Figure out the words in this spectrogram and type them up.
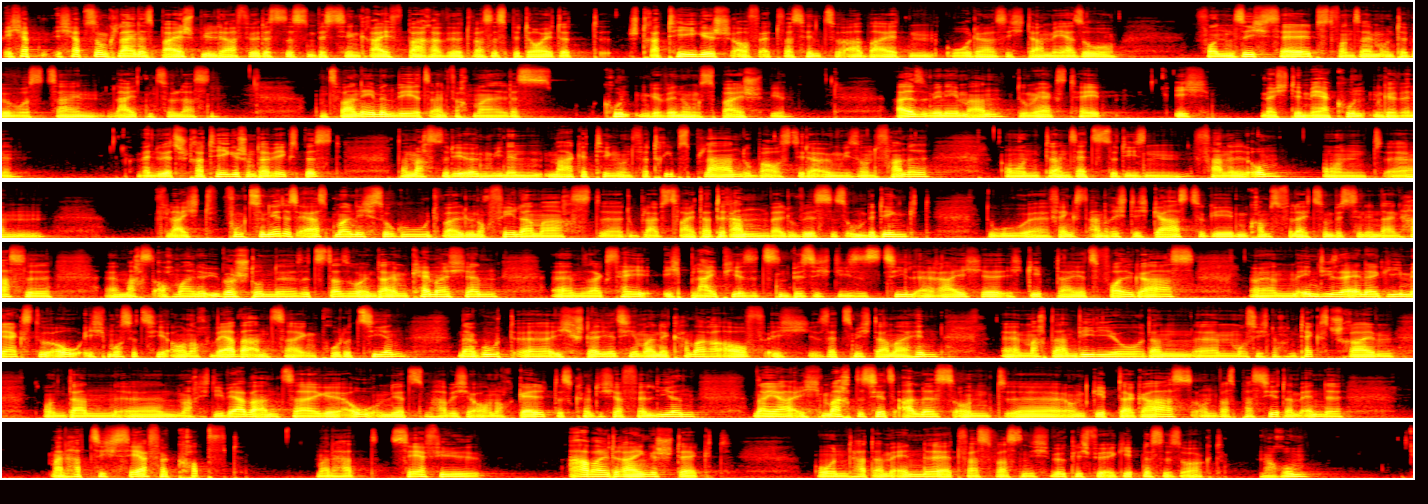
Ich habe ich hab so ein kleines Beispiel dafür, dass das ein bisschen greifbarer wird, was es bedeutet, strategisch auf etwas hinzuarbeiten oder sich da mehr so von sich selbst, von seinem Unterbewusstsein leiten zu lassen. Und zwar nehmen wir jetzt einfach mal das Kundengewinnungsbeispiel. Also wir nehmen an, du merkst, hey, ich möchte mehr Kunden gewinnen. Wenn du jetzt strategisch unterwegs bist, dann machst du dir irgendwie einen Marketing- und Vertriebsplan, du baust dir da irgendwie so einen Funnel und dann setzt du diesen Funnel um und ähm, vielleicht funktioniert es erstmal nicht so gut, weil du noch Fehler machst, äh, du bleibst weiter dran, weil du willst es unbedingt, du äh, fängst an richtig Gas zu geben, kommst vielleicht so ein bisschen in dein Hassel, äh, machst auch mal eine Überstunde, sitzt da so in deinem Kämmerchen, ähm, sagst, hey, ich bleib hier sitzen, bis ich dieses Ziel erreiche, ich gebe da jetzt Vollgas. Ähm, in dieser Energie merkst du, oh, ich muss jetzt hier auch noch Werbeanzeigen produzieren. Na gut, ich stelle jetzt hier mal eine Kamera auf, ich setze mich da mal hin, äh, mache da ein Video, dann äh, muss ich noch einen Text schreiben und dann äh, mache ich die Werbeanzeige. Oh, und jetzt habe ich ja auch noch Geld, das könnte ich ja verlieren. Naja, ich mache das jetzt alles und, äh, und gebe da Gas. Und was passiert am Ende? Man hat sich sehr verkopft, man hat sehr viel Arbeit reingesteckt und hat am Ende etwas, was nicht wirklich für Ergebnisse sorgt. Warum?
